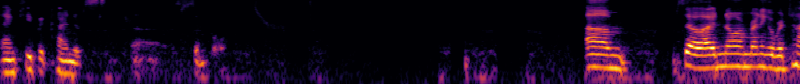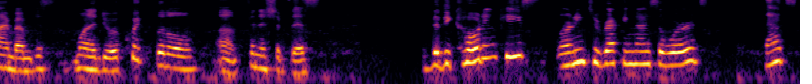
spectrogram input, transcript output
And keep it kind of uh, simple. Um, so I know I'm running over time, but I just want to do a quick little uh, finish of this. The decoding piece, learning to recognize the words, that's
